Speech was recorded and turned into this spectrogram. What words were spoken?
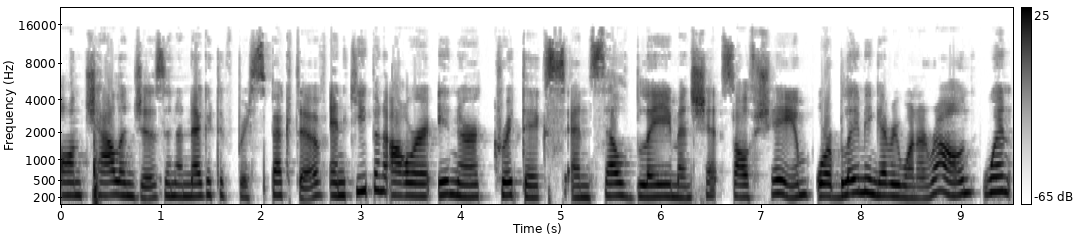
on challenges in a negative perspective and keep in our inner critics and self blame and sh- self shame or blaming everyone around when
